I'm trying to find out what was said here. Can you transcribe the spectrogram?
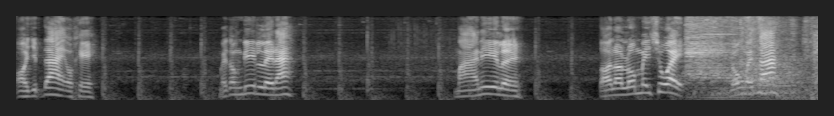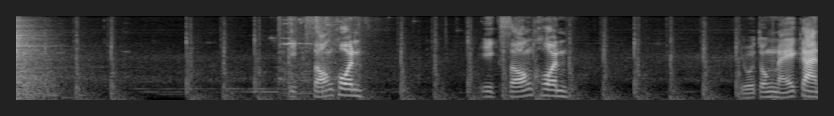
อ๋อหยิบได้ โอเค ไม่ต้องดิ้นเลยนะ มานี่เลย ตอนเราล้มไม่ช่วย ลงไปซะ อีกสองคน อีกสองคน อยู่ตรงไหนกัน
